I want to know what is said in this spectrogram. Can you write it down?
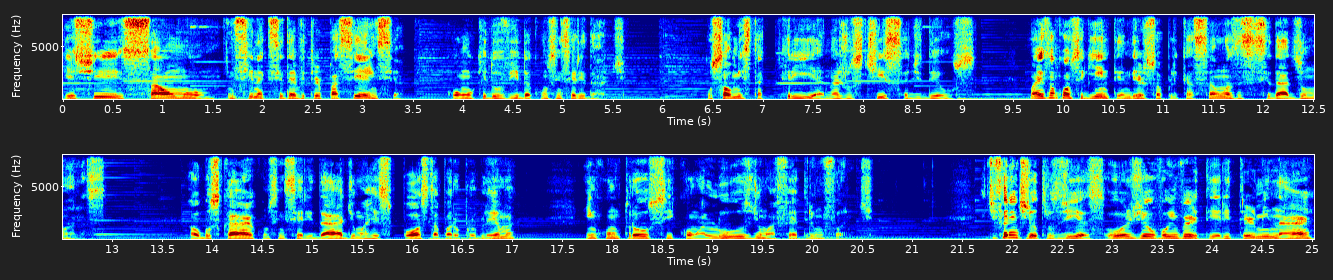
este salmo ensina que se deve ter paciência com o que duvida com sinceridade. O salmista cria na justiça de Deus, mas não conseguia entender sua aplicação às necessidades humanas. Ao buscar com sinceridade uma resposta para o problema, encontrou-se com a luz de uma fé triunfante. diferente de outros dias, hoje eu vou inverter e terminar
